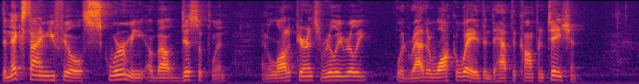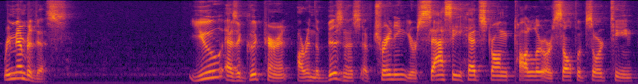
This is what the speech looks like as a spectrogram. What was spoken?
The next time you feel squirmy about discipline, and a lot of parents really, really would rather walk away than to have the confrontation, remember this. You, as a good parent, are in the business of training your sassy, headstrong toddler or self absorbed teen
